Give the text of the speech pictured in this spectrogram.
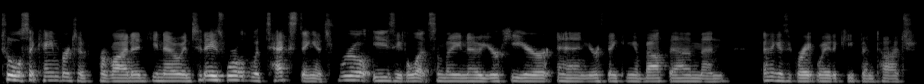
tools that Cambridge have provided. You know, in today's world with texting, it's real easy to let somebody know you're here and you're thinking about them. And I think it's a great way to keep in touch.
